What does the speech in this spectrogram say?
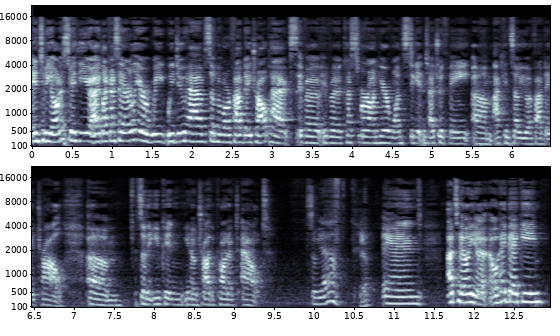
And to be honest with you, I, like I said earlier, we, we do have some of our five day trial packs. If a, if a customer on here wants to get in touch with me, um, I can sell you a five day trial um, so that you can, you know, try the product out. So yeah. Yeah. And I tell you, oh hey Becky,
